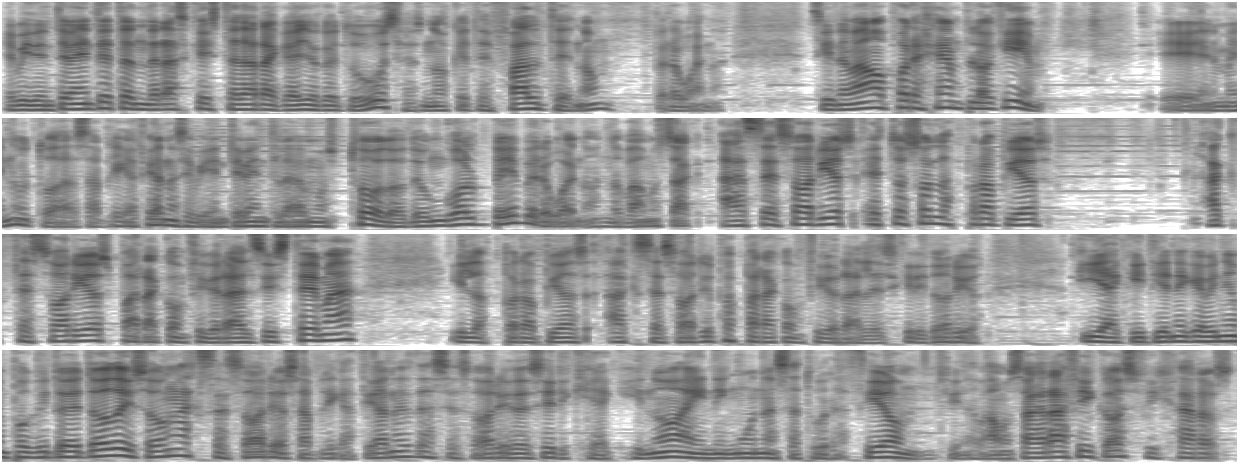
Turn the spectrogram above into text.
Evidentemente tendrás que instalar aquello que tú uses, no que te falte, ¿no? Pero bueno, si nos vamos, por ejemplo, aquí, el menú, todas las aplicaciones, evidentemente lo vemos todo de un golpe, pero bueno, nos vamos a accesorios. Estos son los propios accesorios para configurar el sistema y los propios accesorios pues, para configurar el escritorio. Y aquí tiene que venir un poquito de todo y son accesorios, aplicaciones de accesorios, es decir, que aquí no hay ninguna saturación. Si nos vamos a gráficos, fijaros,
